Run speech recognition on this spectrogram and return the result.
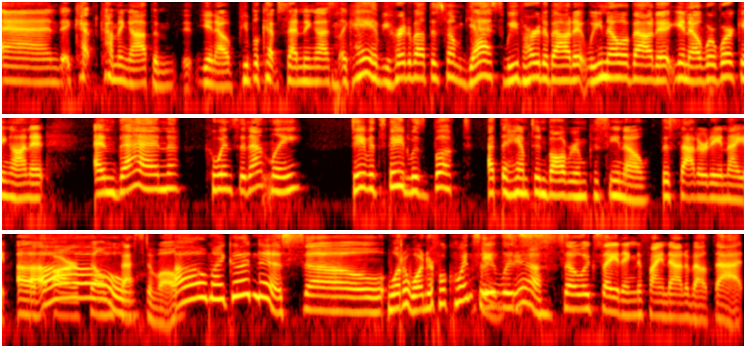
And it kept coming up, and you know, people kept sending us like, "Hey, have you heard about this film?" Yes, we've heard about it. We know about it. You know, we're working on it. And then, coincidentally, David Spade was booked at the Hampton Ballroom Casino the Saturday night of our film Oh. festival. Oh my goodness! So What a wonderful coincidence! it was yeah. so exciting to find out about that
